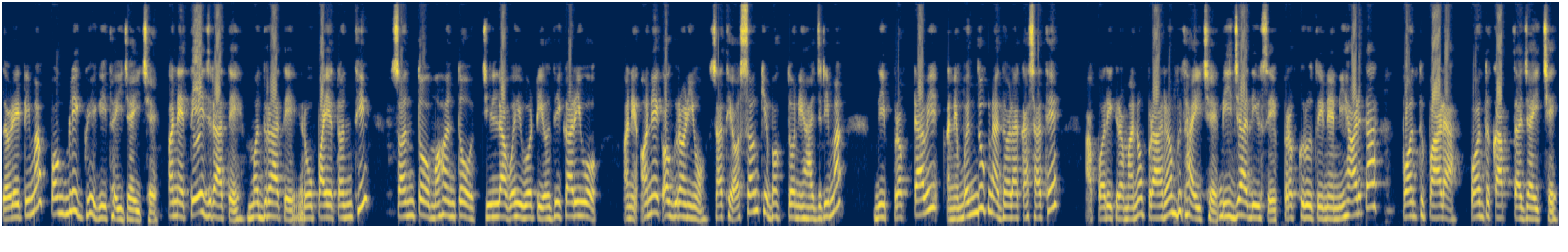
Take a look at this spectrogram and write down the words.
તળેટીમાં પબ્લિક ભેગી થઈ જાય છે. અને તે જ રાતે, મધરાતે રોપાયતનથી સંતો, મહંતો, જિલ્લા વહીવટી અધિકારીઓ અને અનેક અગ્રણીઓ સાથે અસંખ્ય ભક્તોની હાજરીમાં દીપ પ્રગટાવી અને બંદૂકના ધડાકા સાથે આ પરિક્રમાનો પ્રારંભ થાય છે. બીજા દિવસે પ્રકૃતિને નિહાળતા પંથપાળા, પંથ કાપતા જાય છે.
